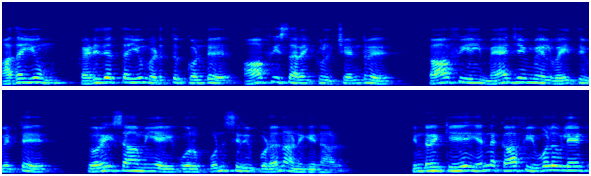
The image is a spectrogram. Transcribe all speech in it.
அதையும் கடிதத்தையும் எடுத்துக்கொண்டு ஆபீஸ் அறைக்குள் சென்று காஃபியை மேஜை மேல் வைத்துவிட்டு துரைசாமியை ஒரு புன்சிரிப்புடன் அணுகினாள். இன்றைக்கு என்ன காஃபி இவ்வளவு லேட்?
